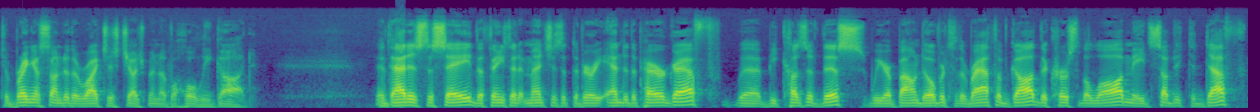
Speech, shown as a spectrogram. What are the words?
to bring us under the righteous judgment of a holy God. That is to say, the things that it mentions at the very end of the paragraph, uh, because of this, we are bound over to the wrath of God, the curse of the law, made subject to death,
